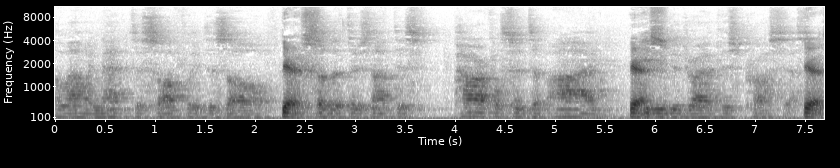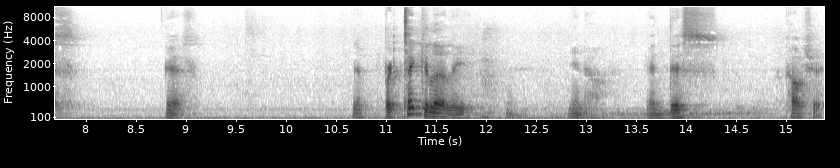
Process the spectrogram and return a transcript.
allowing that to softly dissolve. Yes. So that there's not this powerful sense of I Yes. needing to drive this process. Yes. Yes. Yeah, particularly, you know, in this culture.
